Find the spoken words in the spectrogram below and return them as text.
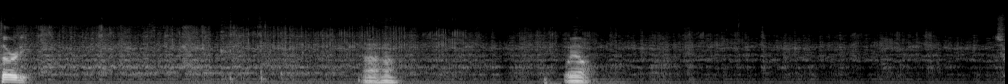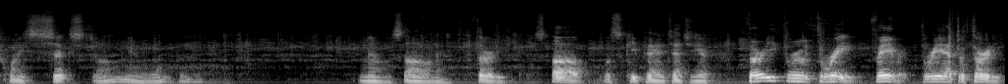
30. Uh huh. Well, 26. No, it's not on there. 30. Uh, let's keep paying attention here. 30 through 3. Favorite. 3 after 30.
